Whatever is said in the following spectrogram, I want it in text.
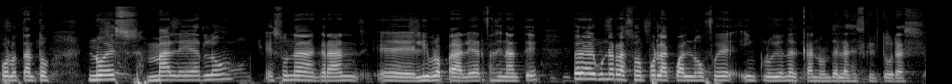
Por lo tanto, no es mal leerlo, es un gran eh, libro para leer, fascinante, pero hay alguna razón por la cual no fue incluido en el canon de las escrituras.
